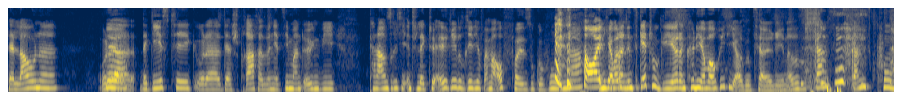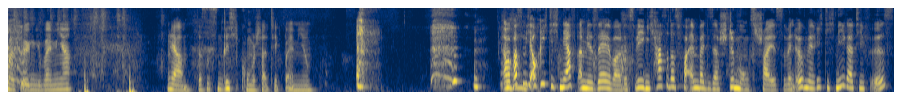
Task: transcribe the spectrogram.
der Laune oder ja. der Gestik oder der Sprache. Also wenn jetzt jemand irgendwie keine Ahnung, so richtig intellektuell redet, rede ich auf einmal auch voll so gehobener. oh, Wenn ich aber dann ins Ghetto gehe, dann könnte ich aber auch richtig asozial reden. Also es ist ganz, ganz komisch irgendwie bei mir. Ja, das ist ein richtig komischer Tick bei mir. Aber was mich auch richtig nervt an mir selber, deswegen, ich hasse das vor allem bei dieser Stimmungsscheiße, wenn irgendwer richtig negativ ist.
